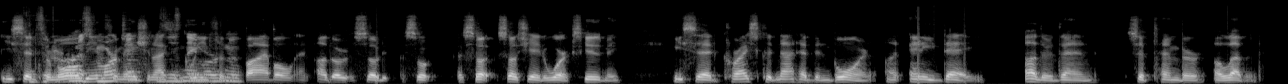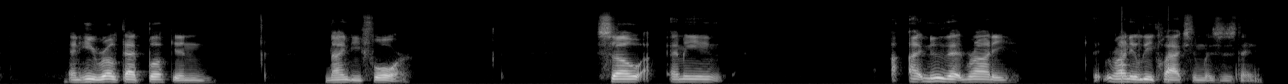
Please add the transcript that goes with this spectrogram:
he said, from all Ernest the Martin? information I can glean from the Bible and other so, so, so, associated work, excuse me, he said Christ could not have been born on any day other than September 11th, and he wrote that book in '94. So, I mean, I- knew that Ronnie, Ronnie Lee Claxton was his name.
